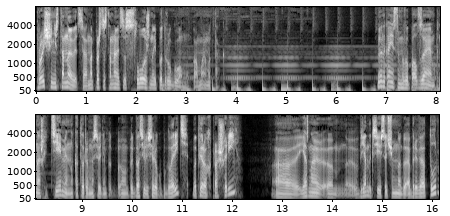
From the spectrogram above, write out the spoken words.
проще не становится, она просто становится сложной по-другому, по-моему, так. Ну и, наконец-то, мы выползаем к нашей теме, на которой мы сегодня пригласили Серегу поговорить. Во-первых, про Шри. А, я знаю, эм, в Яндексе есть очень много аббревиатур,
